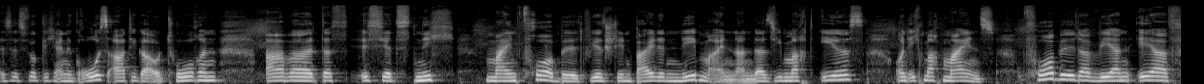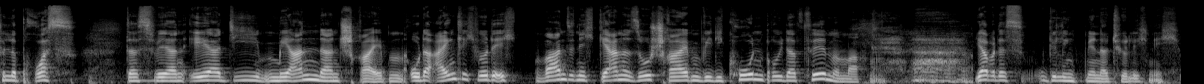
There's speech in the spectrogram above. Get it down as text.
es ist wirklich eine großartige Autorin, aber das ist jetzt nicht mein Vorbild. Wir stehen beide nebeneinander. Sie macht ihrs und ich mache meins. Vorbilder wären eher Philipp Ross. Das wären eher die meandern schreiben. Oder eigentlich würde ich wahnsinnig gerne so schreiben, wie die Kohnbrüder Filme machen. Ah. Ja, aber das gelingt mir natürlich nicht.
